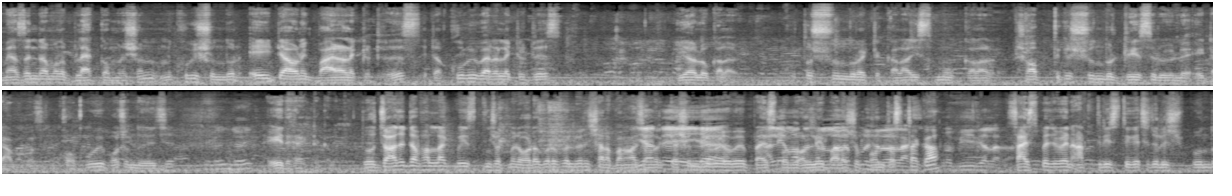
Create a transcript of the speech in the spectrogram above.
ম্যাজেন্ডার মধ্যে ব্ল্যাক কম্বিনেশন মানে খুবই সুন্দর। এইটা অনেক ভাইরাল একটা ড্রেস এটা খুবই ভাইরাল একটা ড্রেস ইয়েলো কালার কত সুন্দর একটা কালার স্মোক কালার সব থেকে সুন্দর ড্রেস রইল এটা আমার কাছে। খুবই পছন্দ হয়েছে। এই দেখা একটা কালার তো যা যেটা ভালো লাগবে স্ক্রিনশট মেরে অর্ডার করে ফেলবেন। সারা বাংলাদেশে আমাদের ক্যাশ অন ডেলিভারি হবে। প্রাইস পড়বে অনলি বারোশো পঞ্চাশ টাকা। সাইজ পেয়ে যাবেন আটত্রিশ থেকে ছেচল্লিশ পর্যন্ত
